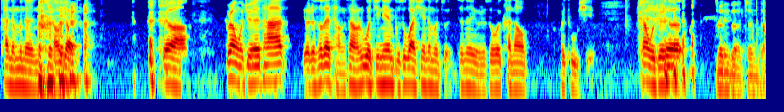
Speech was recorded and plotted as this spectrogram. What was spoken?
看能不能调教，对啊，不然我觉得他有的时候在场上，如果今天不是外线那么准，真的有的时候会看到会吐血。那我觉得 真的真的，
